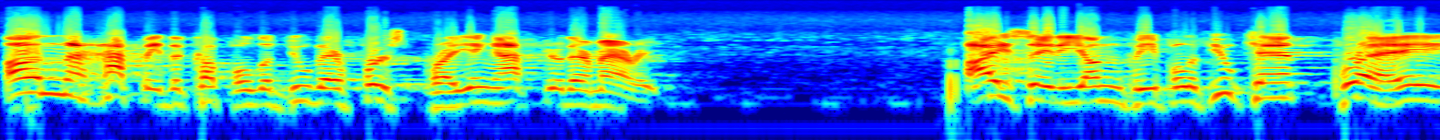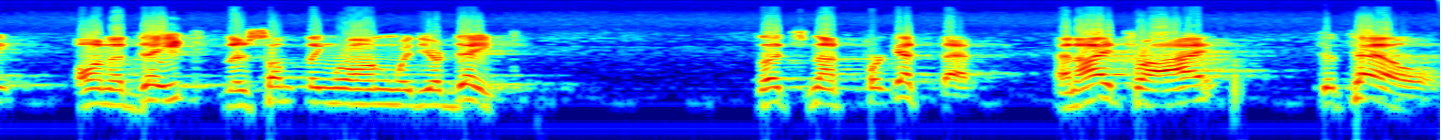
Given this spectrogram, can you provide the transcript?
Unhappy the couple that do their first praying after they're married. I say to young people, if you can't pray on a date, there's something wrong with your date. Let's not forget that. And I try to tell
